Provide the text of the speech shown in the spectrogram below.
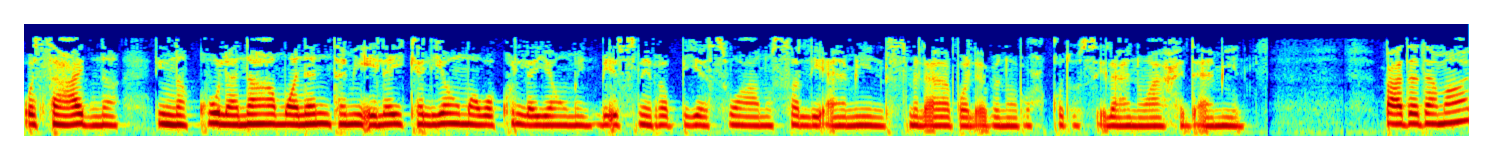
وساعدنا لنقول نعم وننتمي إليك اليوم وكل يوم. باسم الرب يسوع نصلي آمين. باسم الآب والابن والروح القدس إله واحد آمين. بعد دمار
